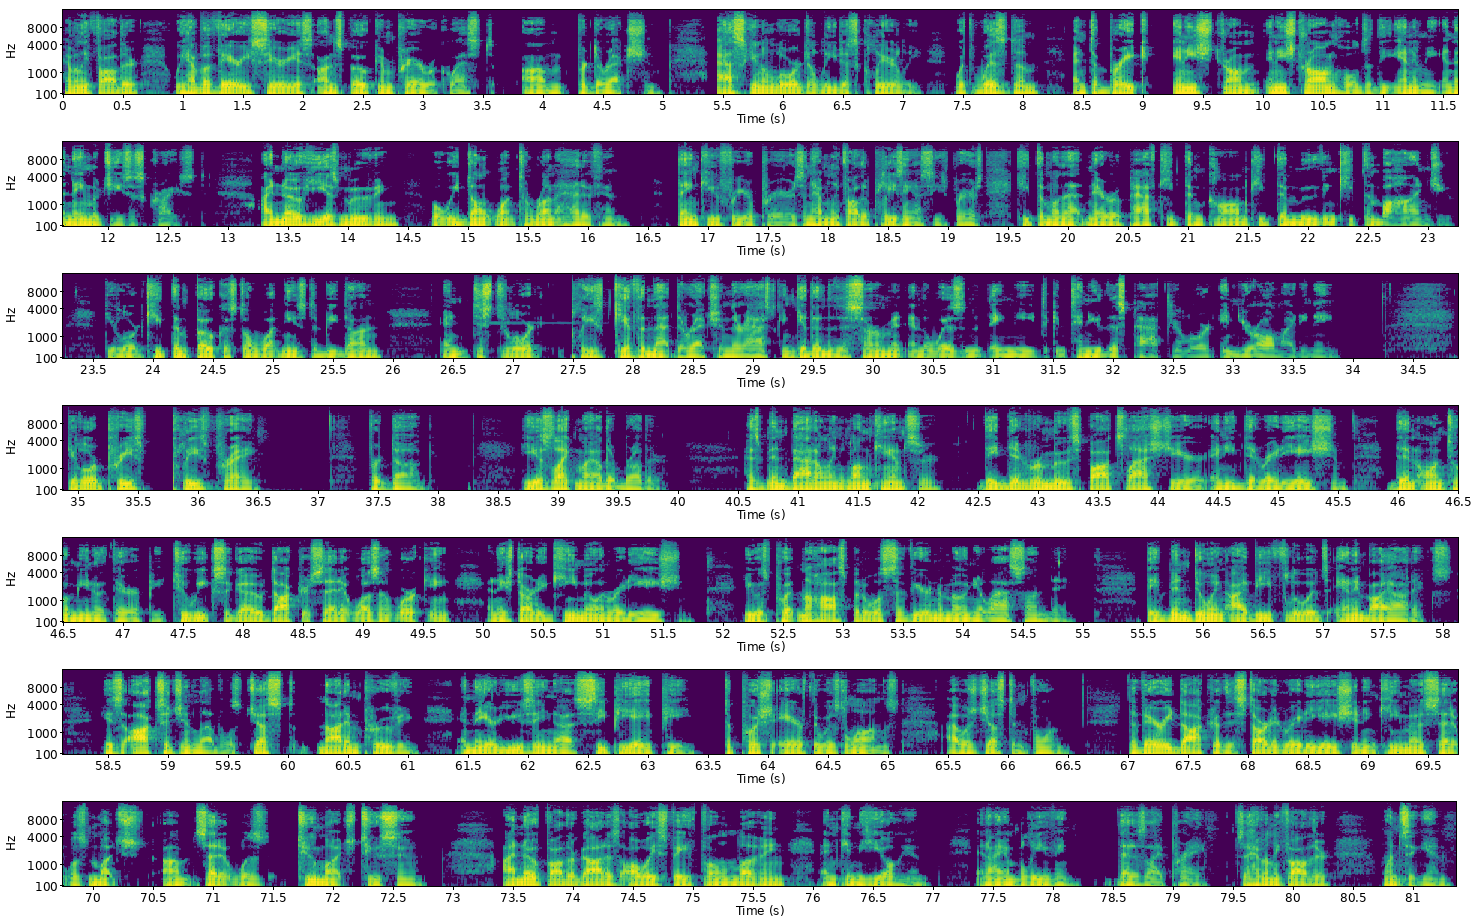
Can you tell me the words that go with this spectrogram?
Heavenly Father, we have a very serious unspoken prayer request um, for direction, asking the Lord to lead us clearly with wisdom and to break any strong any strongholds of the enemy in the name of Jesus Christ. I know He is moving, but we don't want to run ahead of Him. Thank you for your prayers. And Heavenly Father, please answer these prayers. Keep them on that narrow path. Keep them calm. Keep them moving. Keep them behind you. Dear Lord, keep them focused on what needs to be done. And just, dear Lord, please give them that direction they're asking. Give them the discernment and the wisdom that they need to continue this path, dear Lord, in your almighty name. Dear Lord, please, please pray for Doug. He is like my other brother, has been battling lung cancer. They did remove spots last year and he did radiation then on to immunotherapy. Two weeks ago, doctor said it wasn't working and they started chemo and radiation. He was put in the hospital with severe pneumonia last Sunday. They've been doing IV fluids, antibiotics. His oxygen levels just not improving, and they are using a CPAP to push air through his lungs. I was just informed. The very doctor that started radiation and chemo said it was much um, said it was too much too soon. I know Father God is always faithful and loving and can heal him. And I am believing that as I pray. So, Heavenly Father, once again,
